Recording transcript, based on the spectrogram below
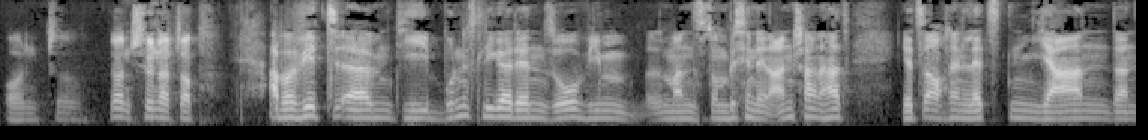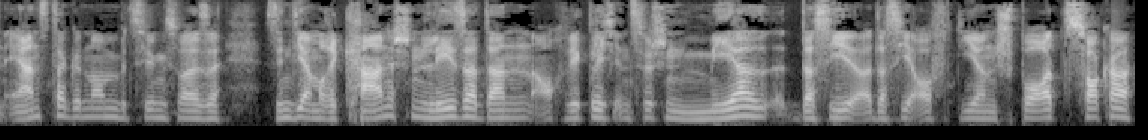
Und äh, ja, ein schöner Job. Aber wird ähm, die Bundesliga denn so, wie man so ein bisschen den Anschein hat, jetzt auch in den letzten Jahren dann ernster genommen, beziehungsweise sind die amerikanischen Leser dann auch wirklich inzwischen mehr, dass sie, dass sie auf ihren Sport, Soccer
